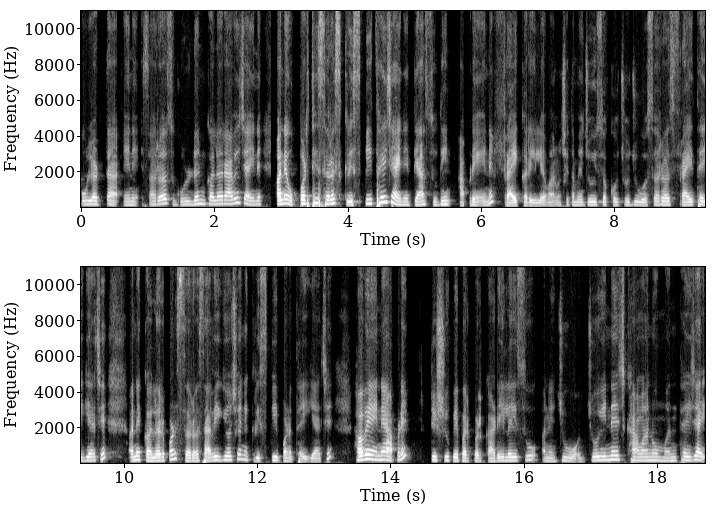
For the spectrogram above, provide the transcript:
પુલટતા એને સરસ ગોલ્ડન કલર આવી જાય ને, અને ઉપરથી સરસ ક્રિસ્પી થઈ જાય ને, ત્યાં સુધી આપણે એને ફ્રાય કરી લેવાનું છે. તમે જોઈ શકો છો, જુઓ, સરસ ફ્રાય થઈ ગયા છે અને કલર પણ સરસ આવી ગયો છે અને ક્રિસ્પી પણ થઈ ગયા છે. હવે એને આપણે ટિશ્યુ પેપર પર કાઢી લઈશું અને જુઓ, જોઈને જ ખાવાનું મન થઈ જાય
